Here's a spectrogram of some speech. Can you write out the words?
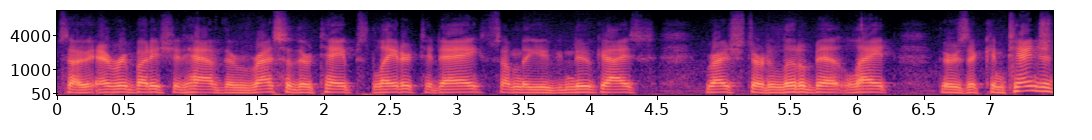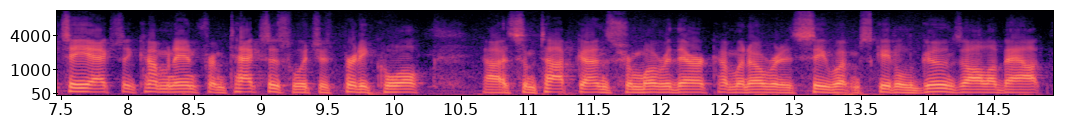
so everybody should have the rest of their tapes later today. Some of you new guys registered a little bit late. There's a contingency actually coming in from Texas, which is pretty cool. Uh, some Top Guns from over there coming over to see what Mosquito Lagoon's all about.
